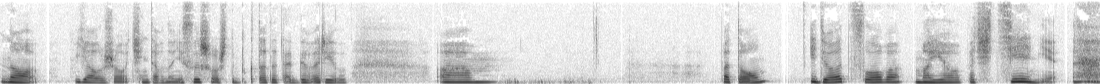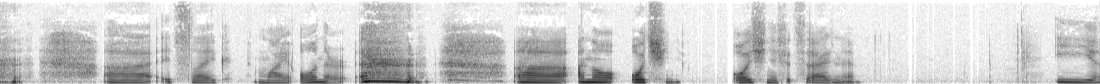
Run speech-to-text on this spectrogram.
Но я уже очень давно не слышала, чтобы кто-то так говорил. Потом идет слово «мое почтение». uh, it's like my honor. uh, оно очень, очень официальное. И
